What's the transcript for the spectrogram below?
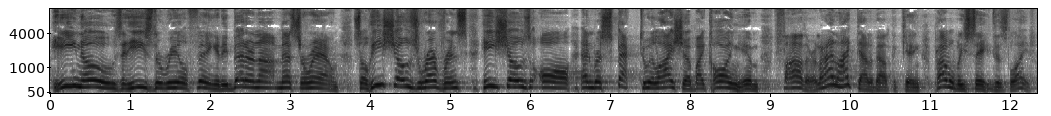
He knows that he's the real thing and he better not mess around. So he shows reverence, he shows awe and respect to Elisha by calling him father. And I like that about the king. Probably saved his life.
